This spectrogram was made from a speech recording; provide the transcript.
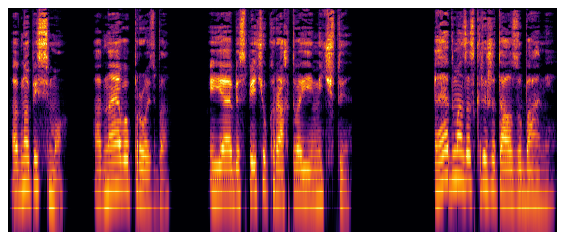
Одно письмо, одна его просьба, и я обеспечу крах твоей мечты». Эдман заскрежетал зубами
